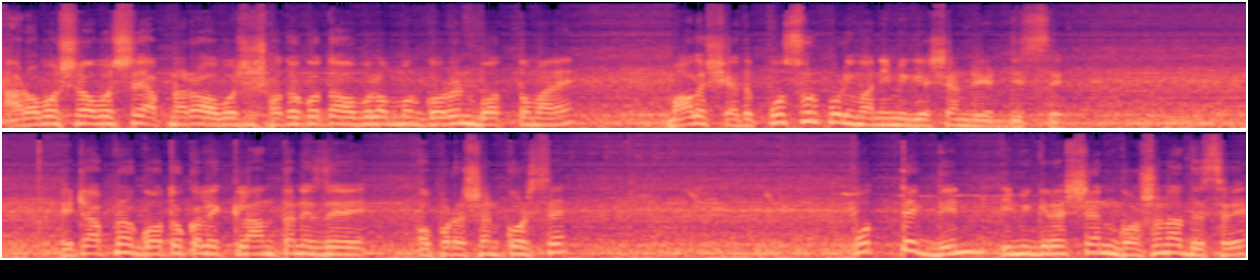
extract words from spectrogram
আর অবশ্যই অবশ্যই আপনারা অবশ্যই সতর্কতা অবলম্বন করবেন বর্তমানে মালয়েশিয়াতে। প্রচুর পরিমাণ ইমিগ্রেশন রেট দিচ্ছে। এটা আপনার গতকালে ক্লান্তানে যে অপারেশন করছে, প্রত্যেক দিন ইমিগ্রেশন ঘোষণা দিয়েছে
